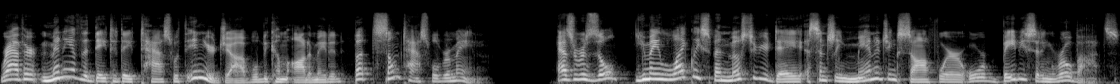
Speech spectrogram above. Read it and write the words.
Rather, many of the day-to-day tasks within your job will become automated, but some tasks will remain. As a result, you may likely spend most of your day essentially managing software or babysitting robots.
